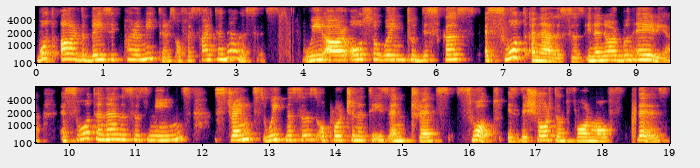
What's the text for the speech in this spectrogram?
what are the basic parameters of a site analysis. We are also going to discuss a SWOT analysis in an urban area. A SWOT analysis means strengths, weaknesses, opportunities, and threats. SWOT is the shortened form of this.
